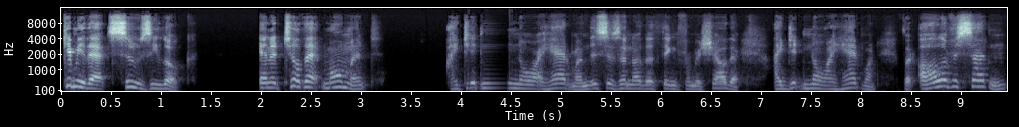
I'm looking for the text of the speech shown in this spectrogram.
give me that Susie look. And until that moment, I didn't know I had one. This is another thing for Michelle there. I didn't know I had one. But all of a sudden,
